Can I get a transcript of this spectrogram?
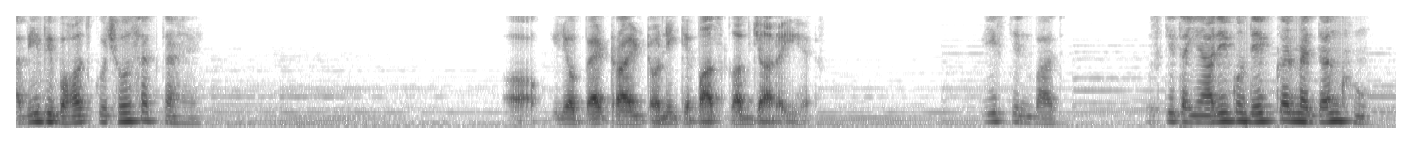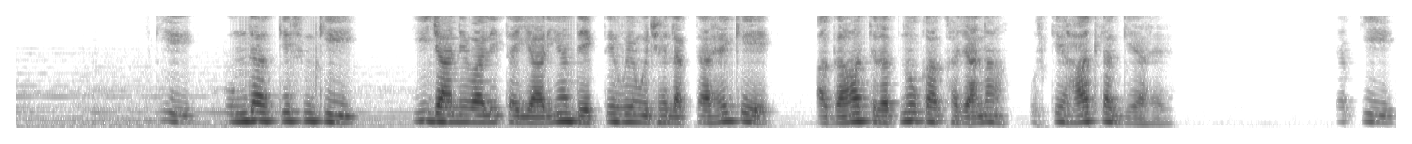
अभी भी बहुत कुछ हो सकता है। क्लियोपेट्रा एंटोनी के पास कब जा रही है? बीस दिन बाद। उसकी तैयारी को देखकर मैं दंग हूँ। की उम्दा किस्म की की जाने वाली तैयारियाँ देखते हुए मुझे लगता है कि अगाध रत्नों का खजाना उसके हाथ लग गया है। जबकि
